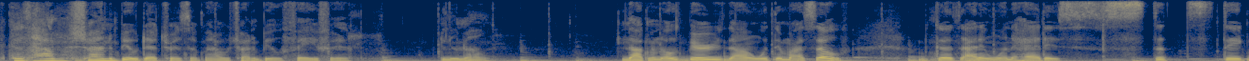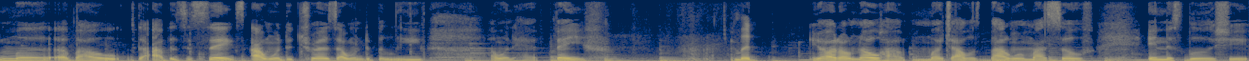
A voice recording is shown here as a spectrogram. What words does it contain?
Because I was trying to build that trust up and I was trying to build faith and, you know, knocking those barriers down within myself. Because I didn't want to have this st- stigma about the opposite sex. I wanted to trust, I wanted to believe, I wanted to have faith. But y'all don't know how much I was battling myself in this bullshit.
